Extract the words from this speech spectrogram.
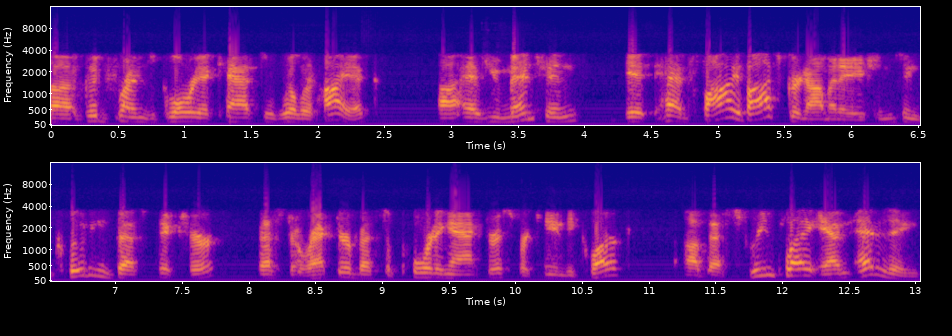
uh, good friends Gloria Katz and Willard Huyck. Uh, as you mentioned, it had five Oscar nominations, including Best Picture, Best Director, Best Supporting Actress for Candy Clark, uh, Best Screenplay, and Editing.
